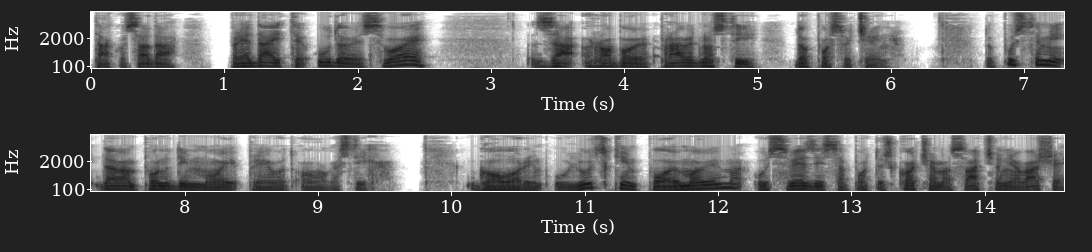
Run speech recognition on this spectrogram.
tako sada predajte udove svoje za robove pravednosti do posvećenja. Dopustite mi da vam ponudim moj prijevod ovoga stiha. Govorim u ljudskim pojmovima u svezi sa poteškoćama svačanja vaše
